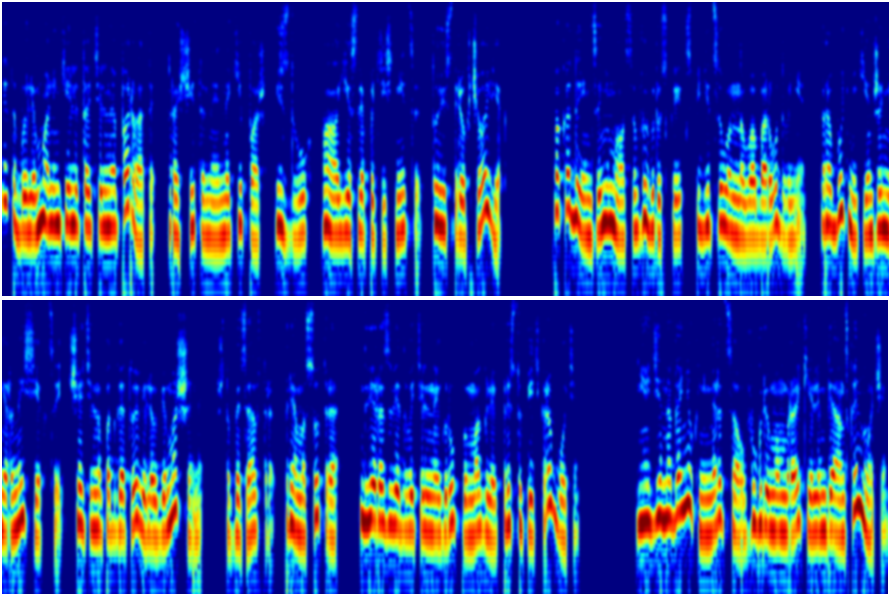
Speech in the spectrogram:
это были маленькие летательные аппараты, рассчитанные на экипаж из двух, а если потесниться, то из трех человек. Пока Дэйн занимался выгрузкой экспедиционного оборудования, работники инженерной секции тщательно подготовили обе машины, чтобы завтра, прямо с утра, две разведывательные группы могли приступить к работе. Ни один огонек не мерцал в угрюмом мраке олимпианской ночи,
